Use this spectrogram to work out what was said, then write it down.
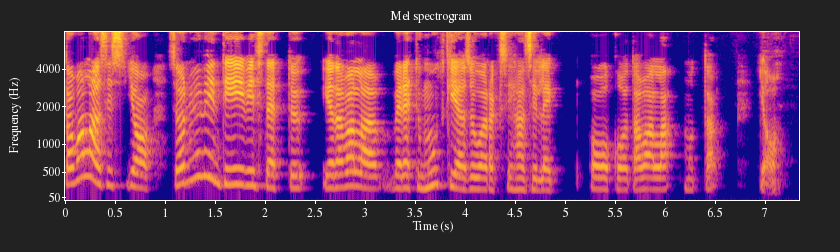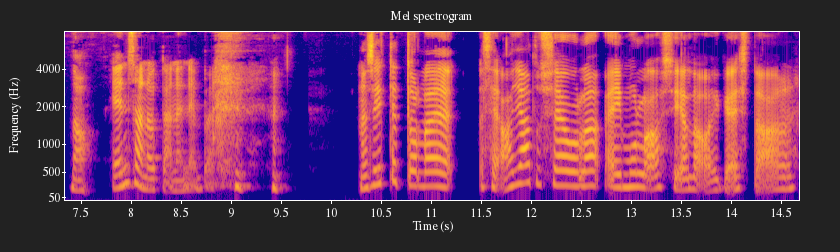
Tavallaan siis joo, se on hyvin tiivistetty ja tavallaan vedetty mutkia suoraksi ihan sille ok tavalla, mutta joo, no en sano tän enempää. No sitten tulee se ajatusseula, ei mulla ole sieltä oikeastaan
